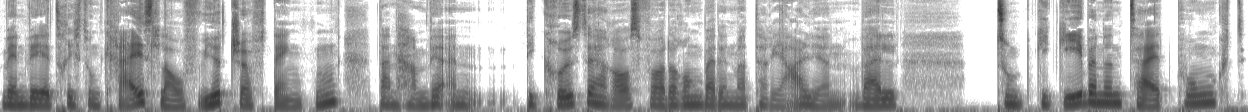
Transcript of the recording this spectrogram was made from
Wenn wir jetzt Richtung Kreislaufwirtschaft denken, dann haben wir ein, die größte Herausforderung bei den Materialien, weil zum gegebenen Zeitpunkt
